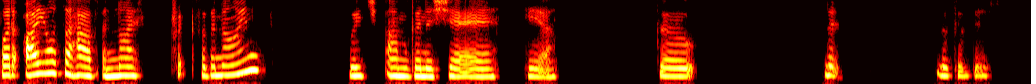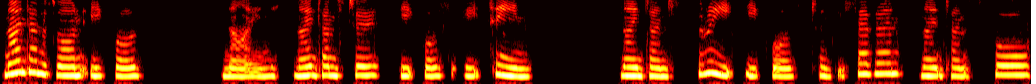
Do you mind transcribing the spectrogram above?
But I also have a nice trick for the nines, which I'm going to share here. So let's look at this. 9 times 1 equals 9. 9 times 2 equals 18. 9 times 3 equals 27. 9 times 4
